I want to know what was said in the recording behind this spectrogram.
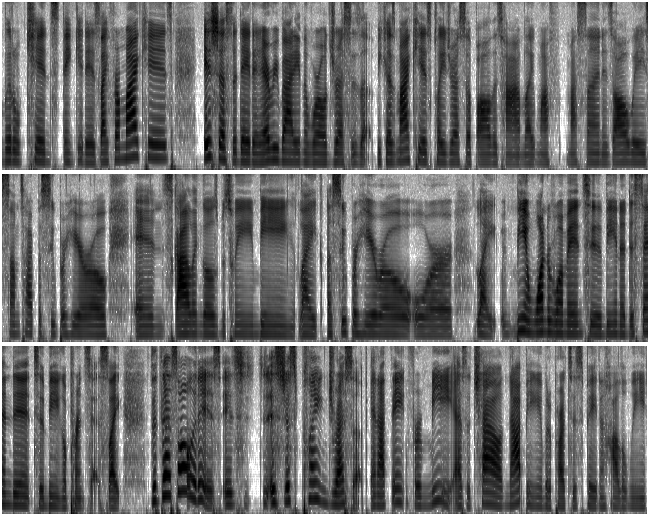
little kids think it is. Like for my kids, it's just a day that everybody in the world dresses up because my kids play dress up all the time. Like my my son is always some type of superhero, and Skyland goes between being like a superhero or like being Wonder Woman to being a descendant to being a princess. Like that that's all it is. It's it's just playing dress up. And I think for me as a child, not being able to participate in Halloween,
